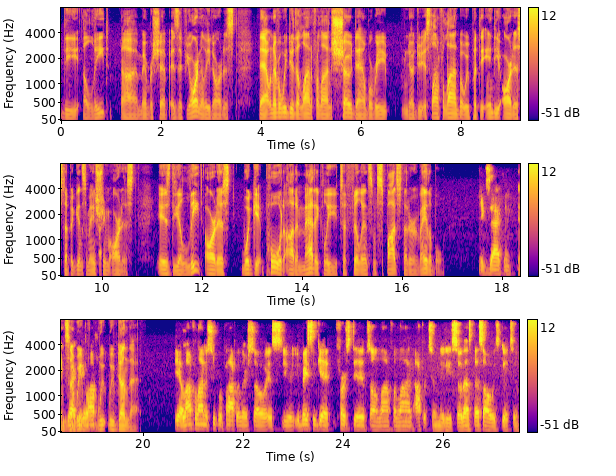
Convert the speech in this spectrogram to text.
the elite uh, membership is if you're an elite artist, that whenever we do the line for line showdown, where we you know do it's line for line, but we put the indie artist up against the mainstream artist is the elite artist would get pulled automatically to fill in some spots that are available. Exactly. And exactly. so we've, we, have we have done that. Yeah, line for line is super popular, so it's you, you basically get first dibs on line for line opportunities. So that's that's always good too.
